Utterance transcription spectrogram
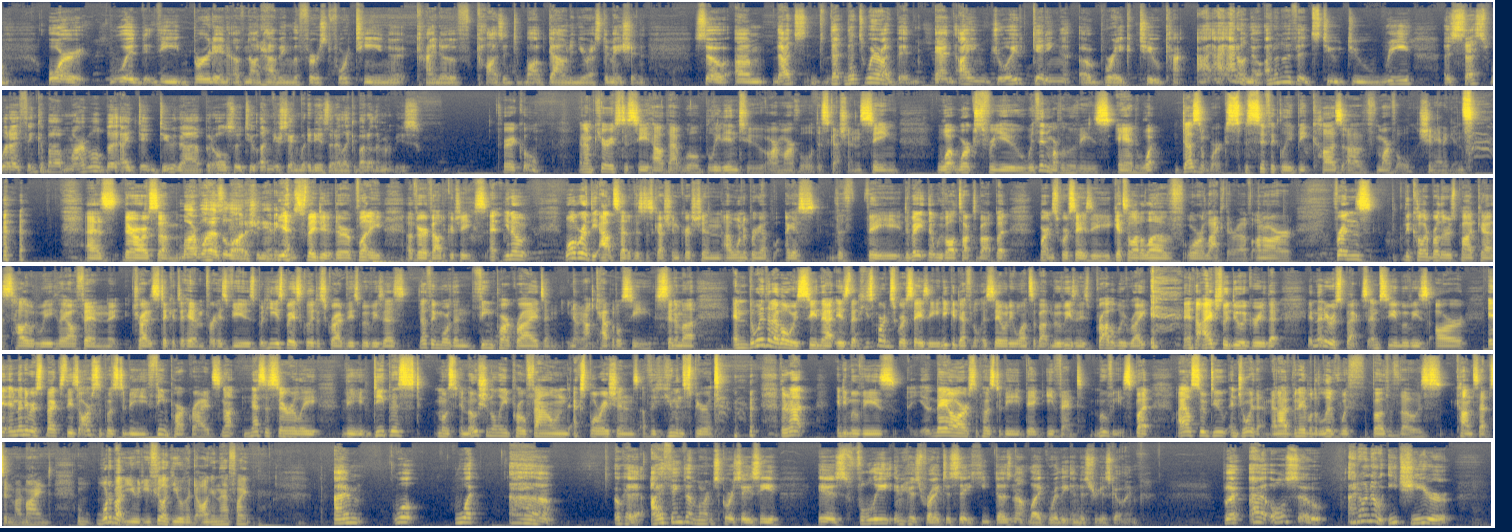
Or would the burden of not having the first 14 kind of cause it to bog down in your estimation? So um, that's that. That's where I've been, and I enjoyed getting a break to. ki- I, I don't know. I don't know if it's to to reassess what I think about Marvel, but I did do that. But also to understand what it is that I like about other movies. Very cool. And I'm curious to see how that will bleed into our Marvel discussions, seeing what works for you within Marvel movies and what doesn't work specifically because of Marvel shenanigans. As there are some Marvel has a lot of shenanigans. Yes, they do. There are plenty of very valid critiques. And you know, while we're at the outset of this discussion, Christian, I want to bring up, I guess, the the debate that we've all talked about, but Martin Scorsese gets a lot of love or lack thereof on our friends. The Color Brothers podcast, Hollywood Week, they often try to stick it to him for his views, but he's basically described these movies as nothing more than theme park rides and, you know, not capital C cinema. And the way that I've always seen that is that he's Martin Scorsese, and he could definitely say what he wants about movies, and he's probably right. and I actually do agree that, in many respects, MCU movies are, in, in many respects, these are supposed to be theme park rides, not necessarily the deepest, most emotionally profound explorations of the human spirit. They're not indie movies. They are supposed to be big event movies, but I also do enjoy them, and I've been able to live with both of those concepts in my mind. What about you? Do you feel like you have a dog in that fight? I'm well. What? Uh, okay, I think that Martin Scorsese is fully in his right to say he does not like where the industry is going. But I also, I don't know. Each year,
